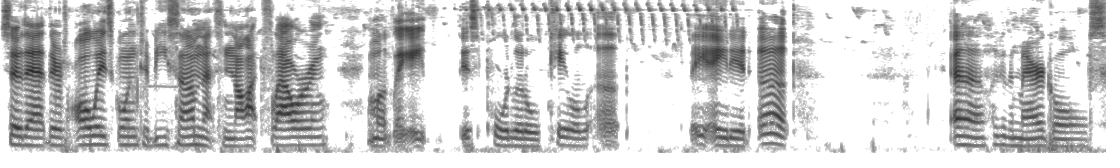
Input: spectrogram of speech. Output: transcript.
so that there's always going to be some that's not flowering. And look, they ate this poor little kale up. They ate it up. Uh, look at the marigolds.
